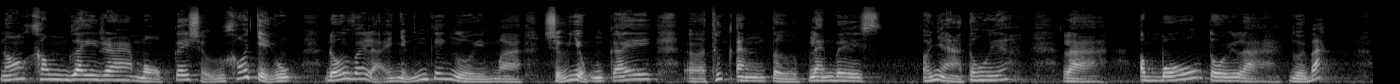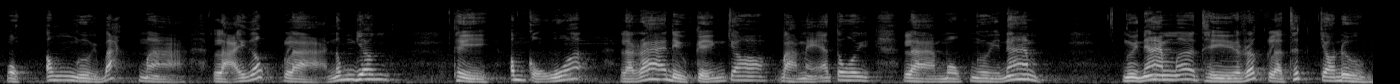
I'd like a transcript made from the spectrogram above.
nó không gây ra một cái sự khó chịu đối với lại những cái người mà sử dụng cái uh, thức ăn từ plant based ở nhà tôi á là ông bố tôi là người Bắc một ông người Bắc mà lại gốc là nông dân. Thì ông cụ á, là ra điều kiện cho bà mẹ tôi là một người nam người nam thì rất là thích cho đường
